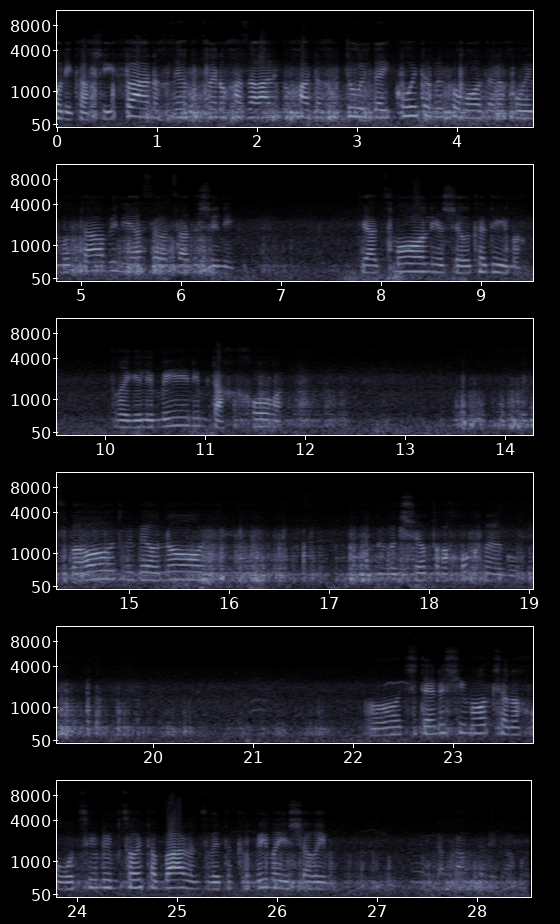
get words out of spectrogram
בואו ניקח שאיפה, נחזיר את עצמנו חזרה לתנוחת החתול, דייקו את המקומות, אנחנו עם אותה ויניאסה לצד השני. את יד שמאל ניישר קדימה, רגל ימין נמתח אחורה. אצבעות ובעונות מבקשות רחוק מהגוף. עוד שתי נשימות כשאנחנו רוצים למצוא את הבלנס ואת הקווים הישרים. התעקמת לגמרי.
